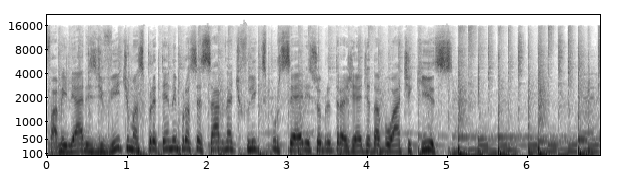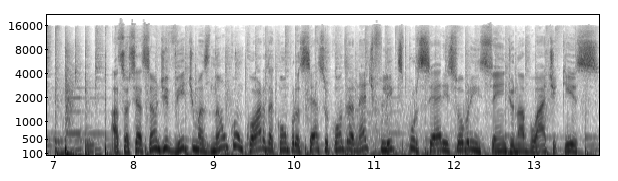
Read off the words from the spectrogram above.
Familiares de vítimas pretendem processar Netflix por série sobre tragédia da Boate Kiss. Associação de Vítimas não concorda com o processo contra Netflix por série sobre incêndio na Boate Kiss.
